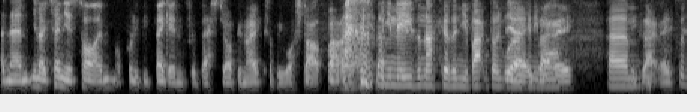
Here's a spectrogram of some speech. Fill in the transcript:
and then, you know, 10 years' time, I'll probably be begging for the best job, you know, because I'll be washed up. But when, when, your knees are knackered and your back don't work yeah, exactly. anymore. Um, exactly. So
